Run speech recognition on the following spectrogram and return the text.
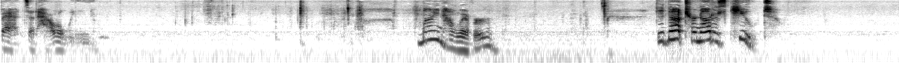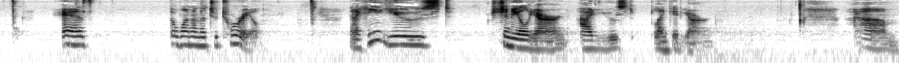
bats at Halloween? Mine, however, did not turn out as cute as the one on the tutorial. Now he used chenille yarn, I used blanket yarn. Um,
